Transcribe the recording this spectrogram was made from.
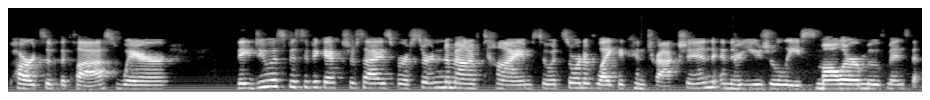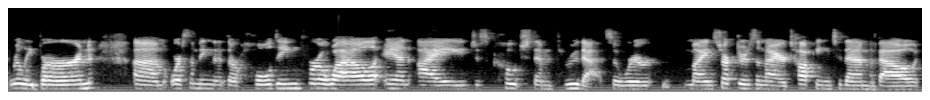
parts of the class where they do a specific exercise for a certain amount of time. So it's sort of like a contraction, and they're usually smaller movements that really burn um, or something that they're holding for a while. And I just coach them through that. So we're, my instructors and I are talking to them about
